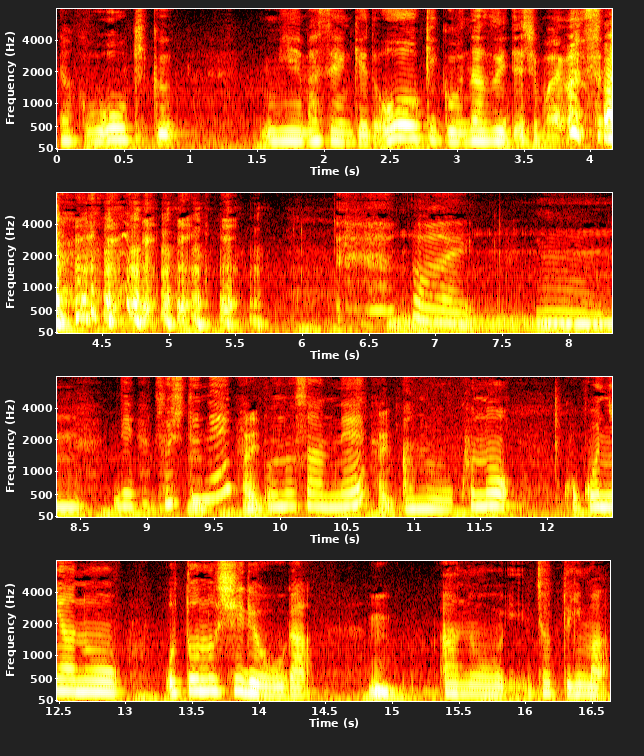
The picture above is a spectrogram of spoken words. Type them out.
なんか大きく見えませんけど大きくうなずいてしまいます。はい。うん。でそしてね、はい。小野さんね、はい。あのこのここにあの音の資料がうん。あのちょっと今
